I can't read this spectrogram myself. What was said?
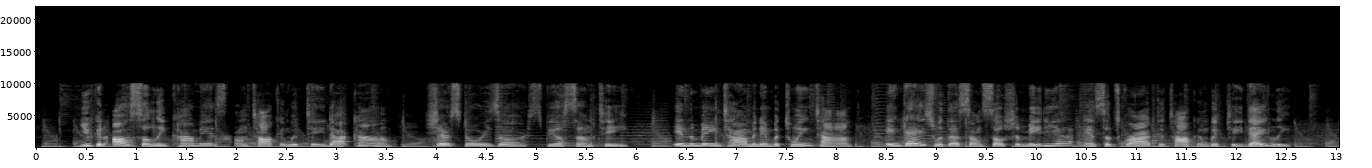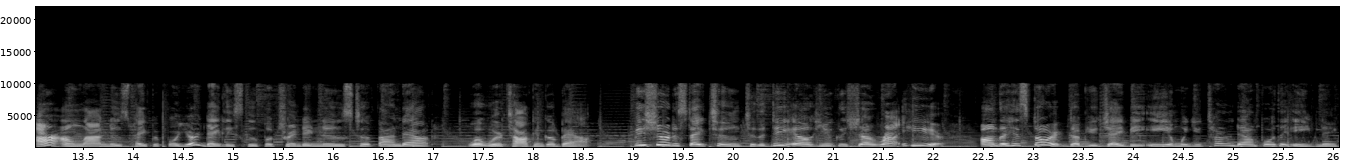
You can also leave comments on talkingwitht.com. Share stories or spill some tea. In the meantime and in between time, engage with us on social media and subscribe to Talking with T Daily our online newspaper for your daily scoop of trending news to find out what we're talking about. Be sure to stay tuned to the DL Hughley Show right here on the historic WJBE. And when you turn down for the evening,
